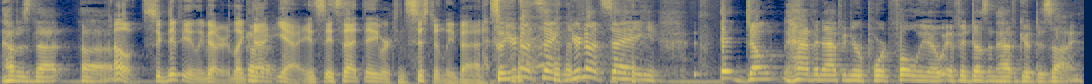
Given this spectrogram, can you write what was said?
How does that? Uh, oh, significantly better. Like that. Yeah. It's it's that they were consistently bad. so you're not saying you're not saying it don't have an app in your portfolio if it doesn't have good design.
